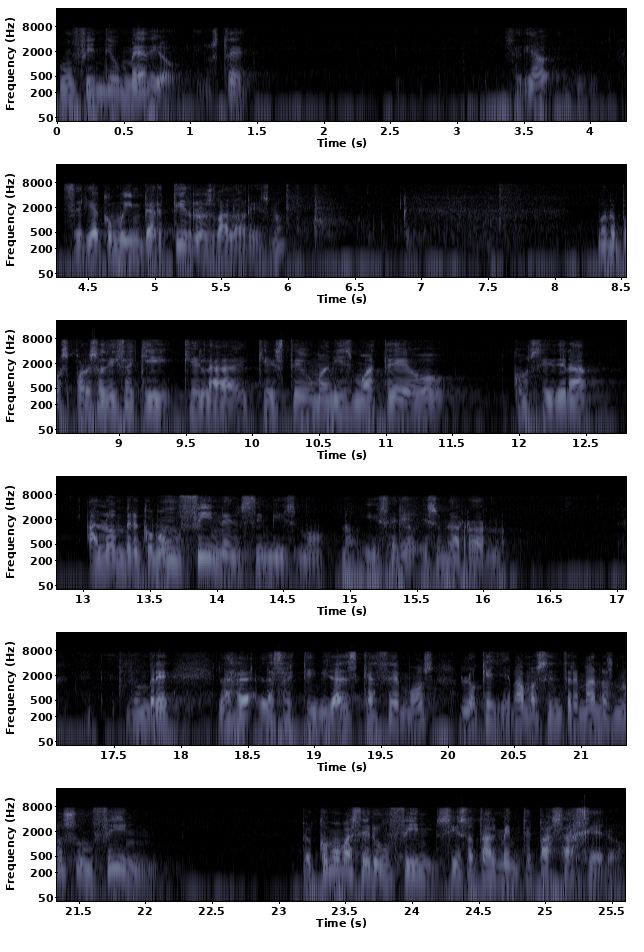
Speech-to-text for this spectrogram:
Un fin de un medio, mire usted. Sería, sería como invertir los valores, ¿no? Bueno, pues por eso dice aquí que, este humanismo ateo considera al hombre como un fin en sí mismo, ¿no? Y sería, es un error, ¿no? El hombre, las, actividades que hacemos, lo que llevamos entre manos no es un fin. Pero ¿cómo va a ser un fin si es totalmente pasajero?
